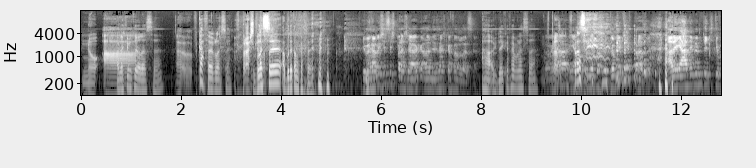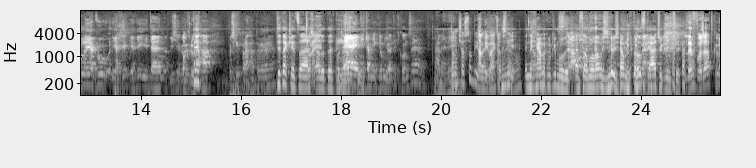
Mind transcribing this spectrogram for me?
No a... A v jakém to je lese? Eh, V kafe v lese. V V lese a bude tam kafe. Ty hlavně, že jsi Pražák, ale neznáš kafe v lese. Aha, kde je kafe v lese? No, V Praze. Já, V já, Praze. Jako, to vím, že v Praze. Ale já nevím teď, ty vole, jakou, jaký, jaký ten, víš, jako Okruh. Praha. Počkej, Praha to je? Ty tak kecáš, To ne. ale to je v pořádku. Ne, teď tam někdo měl teď koncert. Já nevím. Tam často bývají. Tam bývají koncerty, Prosím no. necháme kluky mluvit. Já se omlouvám, že, že vám do toho skáču, kluci. Ne, v pořádku. Uh,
